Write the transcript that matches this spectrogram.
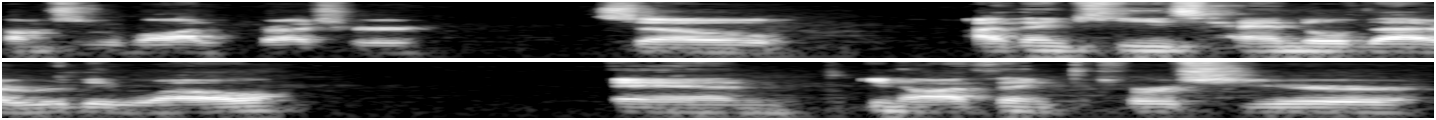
comes with a lot of pressure. So I think he's handled that really well. And, you know, I think the first year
